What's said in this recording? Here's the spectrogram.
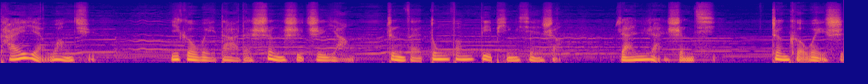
抬眼望去，一个伟大的盛世之阳正在东方地平线上冉冉升起，正可谓是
